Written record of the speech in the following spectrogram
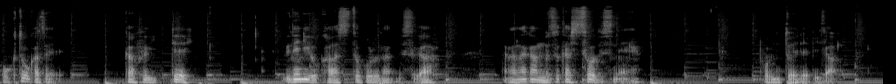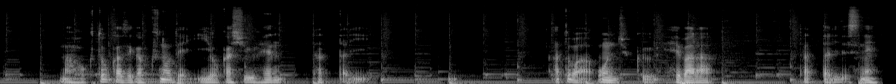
北東風が吹いて、うねりをかわすところなんですが、なかなか難しそうですね。ポイント選びが。まあ、北東風が吹くので、井岡周辺だったり、あとは御宿、荏原だったりですね。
